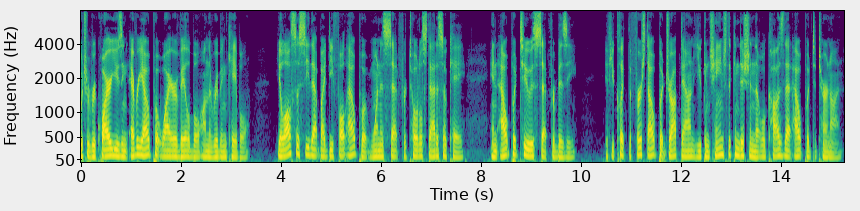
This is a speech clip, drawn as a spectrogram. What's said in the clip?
which would require using every output wire available on the ribbon cable. You'll also see that by default output 1 is set for total status OK, and output 2 is set for busy. If you click the first output drop-down, you can change the condition that will cause that output to turn on.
